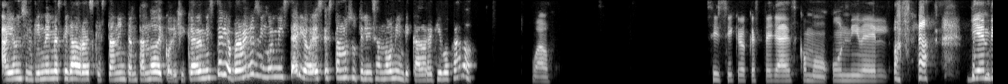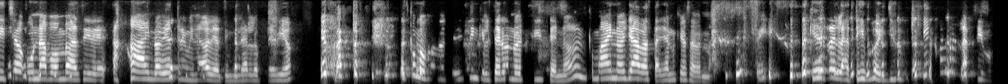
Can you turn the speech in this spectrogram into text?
hay un sinfín de investigadores que están intentando decodificar el misterio, pero a mí no es ningún misterio, es estamos utilizando un indicador equivocado. Wow. Sí, sí, creo que este ya es como un nivel, o sea, bien dicho, una bomba así de, ay, no había terminado de asimilar lo previo. Exacto. Es como cuando te dicen que el cero no existe, ¿no? Es como, ay, no, ya basta, ya no quiero saber nada. Sí. ¿Qué es relativo? Y yo, ¿qué es relativo?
